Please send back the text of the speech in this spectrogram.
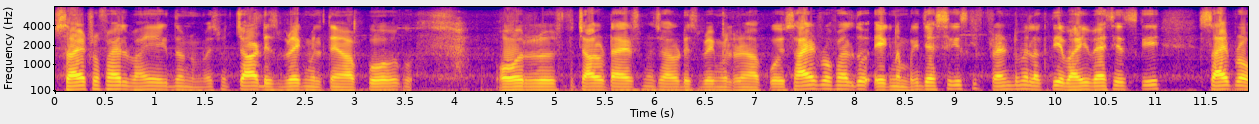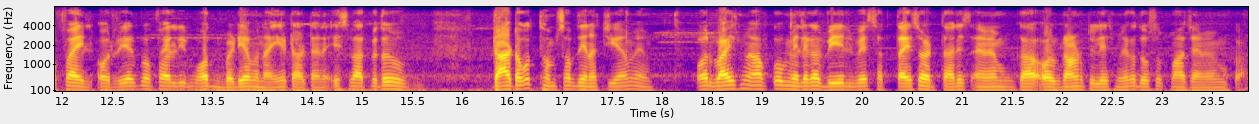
साइड प्रोफ़ाइल भाई एकदम, इसमें चार डिस्क ब्रेक मिलते हैं आपको, और चारों टायर्स में चारों डिस्क ब्रेक मिल रहे हैं आपको। साइड प्रोफ़ाइल तो एक नंबर की, जैसे कि इसकी फ्रंट में लगती है भाई, वैसे इसकी साइड प्रोफ़ाइल और रियर प्रोफ़ाइल भी बहुत बढ़िया बनाई है टाटा ने। इस बात पे तो टाटा को थम्स अप देना चाहिए हमें। और बाईस में आपको मिलेगा व्हील वे सत्ताईस सौ अड़तालीस एम एम का और ग्राउंड क्लियरेंस मिलेगा दो सौ पाँच एम एम का।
